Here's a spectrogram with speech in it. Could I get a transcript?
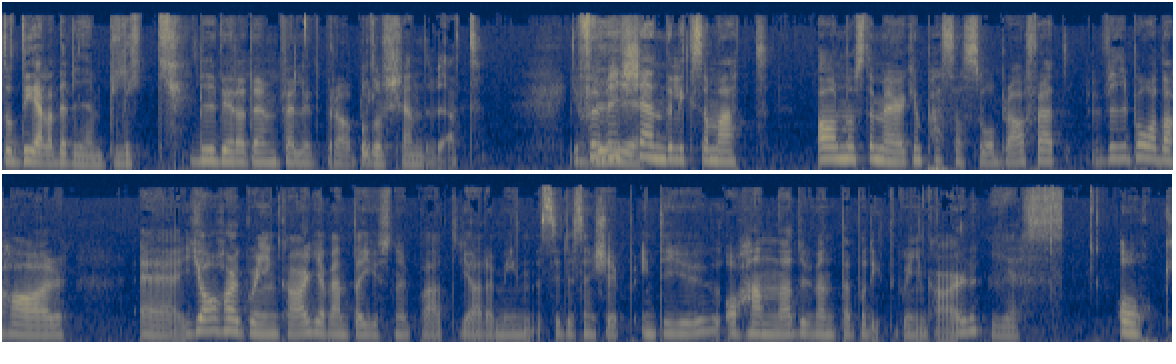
då delade vi en blick Vi delade en väldigt bra och blick. då kände vi att För vi... kände liksom att Almost American passar så bra för att vi båda har eh, jag har green card, jag väntar just nu på att göra min citizenship-intervju och Hanna du väntar på ditt green card. yes. Och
